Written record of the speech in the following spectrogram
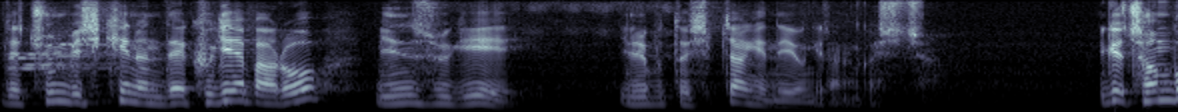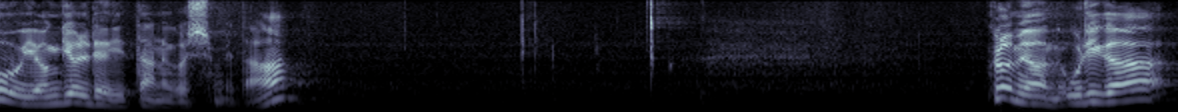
이제 준비시키는데 그게 바로 민수기 1부터 10장의 내용이라는 것이죠. 이게 전부 연결되어 있다는 것입니다. 그러면 우리가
